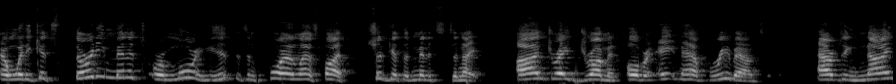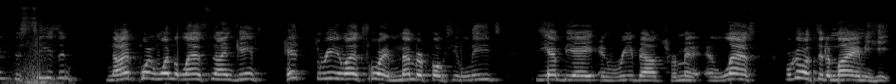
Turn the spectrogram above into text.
And when he gets 30 minutes or more, he hit this in four of the last five. Should get the minutes tonight. Andre Drummond, over eight and a half rebounds, averaging nine this season, 9.1 the last nine games, hit three of the last four. And remember, folks, he leads the NBA in rebounds per minute. And last, we're going to the Miami Heat.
